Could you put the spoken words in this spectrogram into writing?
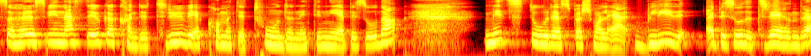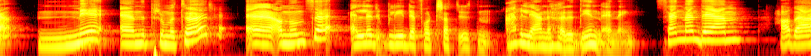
så høres vi neste uke. Kan du tro vi er kommet til 299 episoder? Mitt store spørsmål er blir episode 300 med en promotørannonse, eh, eller blir det fortsatt uten? Jeg vil gjerne høre din mening. Send meg en DM. Ha det.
